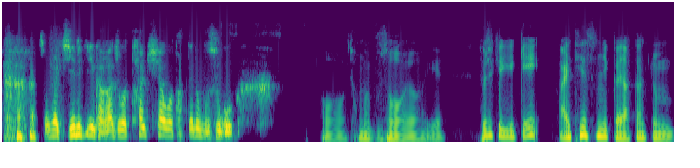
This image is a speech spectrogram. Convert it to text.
정말 지리끼리 가가지고 탈취하고 다 때려 부수고 어, 정말 무서워요. 이게, 솔직히 이게 게임, ITS니까 약간 좀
